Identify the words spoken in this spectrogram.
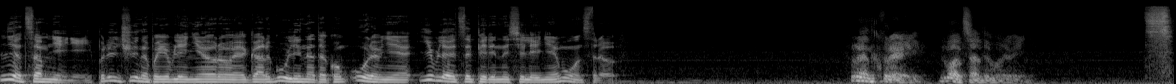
Нет сомнений, причина появления роя Гаргули на таком уровне является перенаселение монстров. Фрэнк Фрей, 20 уровень. Тс.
